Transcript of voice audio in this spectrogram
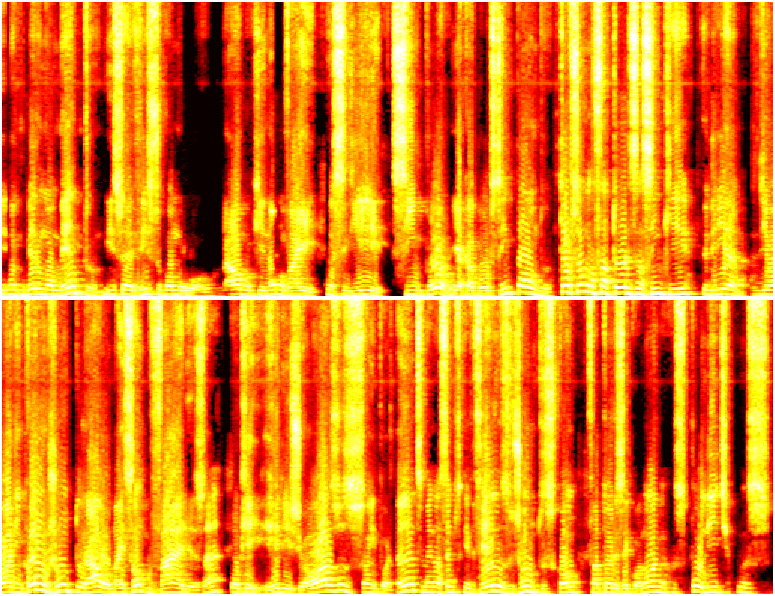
e no primeiro momento isso é visto como algo que não vai conseguir se impor e acabou se impondo. Então são fatores assim que eu diria de ordem conjuntural, mas são vários, né? Ok, religiosos são importantes, mas nós temos que vê-los juntos com fatores econômicos, políticos,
